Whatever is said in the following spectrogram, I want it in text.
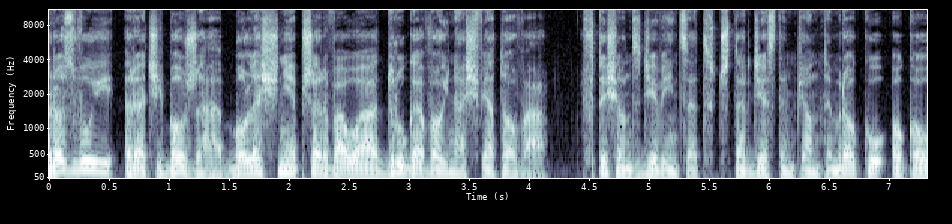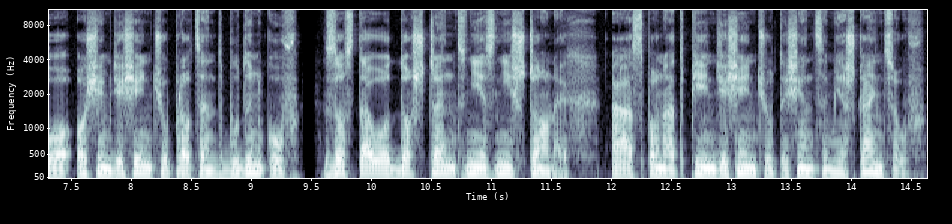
Rozwój Raciborza boleśnie przerwała II wojna światowa. W 1945 roku około 80% budynków zostało doszczętnie zniszczonych, a z ponad 50 tysięcy mieszkańców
